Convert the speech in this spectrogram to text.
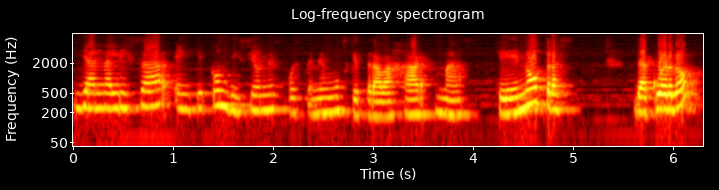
y analizar en qué condiciones pues tenemos que trabajar más que en otras. ¿De acuerdo?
